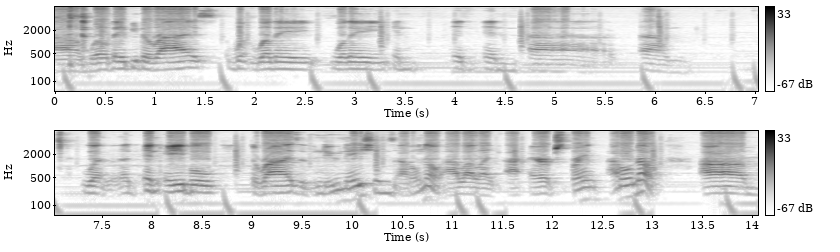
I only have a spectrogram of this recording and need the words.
Um, will they be the rise? Will, will they? Will they in in, in uh, um, what uh, enable the rise of new nations? I don't know. A la like uh, Arab Spring. I don't know. Um,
